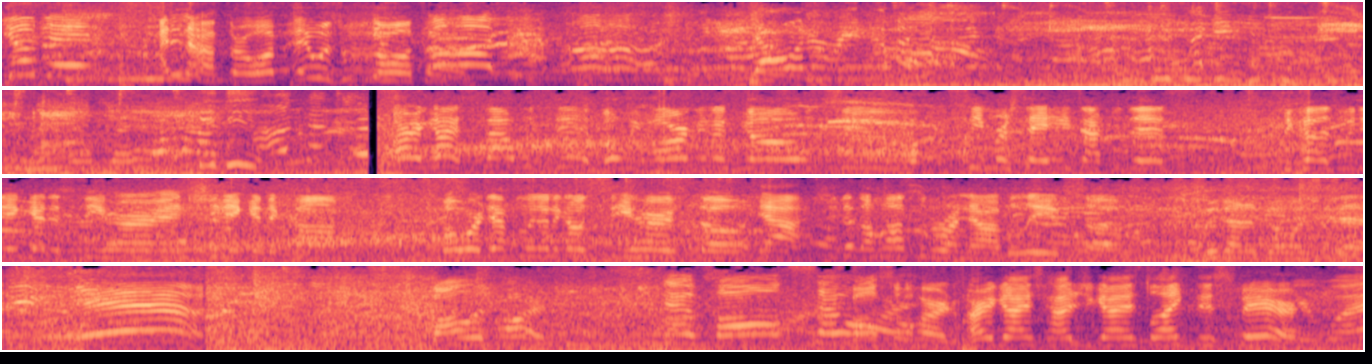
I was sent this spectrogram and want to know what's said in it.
You did. I did not throw up. It was the whole time. Y'all want to read it? All right, guys, so that was it. But we are gonna go to see Mercedes after this because we didn't get to see her and she didn't get to come. But we're definitely gonna go see her. So yeah, she's at the hospital right now, I believe. So we gotta go and see that. Yeah. Ball is hard. No, ball so Ball so hard. All right, guys, how did you guys like this fair? Your What?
